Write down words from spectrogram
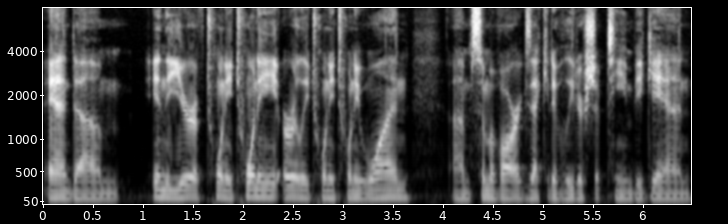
And um, in the year of 2020, early 2021, um, some of our executive leadership team began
